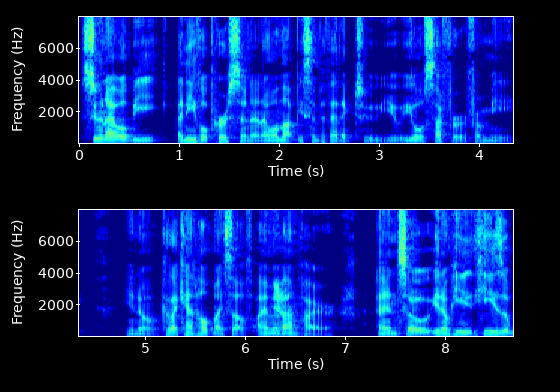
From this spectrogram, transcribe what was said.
"Soon I will be an evil person, and I will not be sympathetic to you. You will suffer from me." you know, because I can't help myself. I'm a vampire, and so you know he he's a,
